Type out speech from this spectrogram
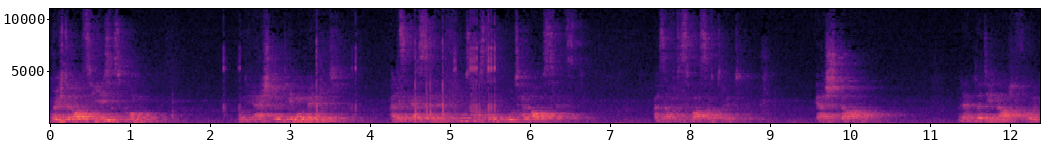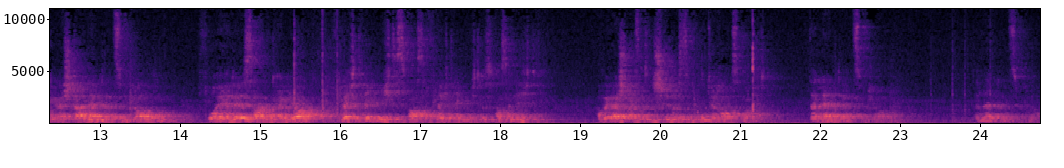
möchte auch zu Jesus kommen und erst in dem Moment, als er seinen Fuß aus dem Boot heraussetzt, als er auf das Wasser tritt, erst da lernt er die Nachfolge, erst da lernt er zu glauben. Vorher hätte er sagen können, ja, vielleicht trägt mich das Wasser, vielleicht trägt mich das Wasser nicht. Aber erst als er den Schritt aus dem Boot heraus macht, dann lernt er zu glauben. Dann lernt er zu glauben.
